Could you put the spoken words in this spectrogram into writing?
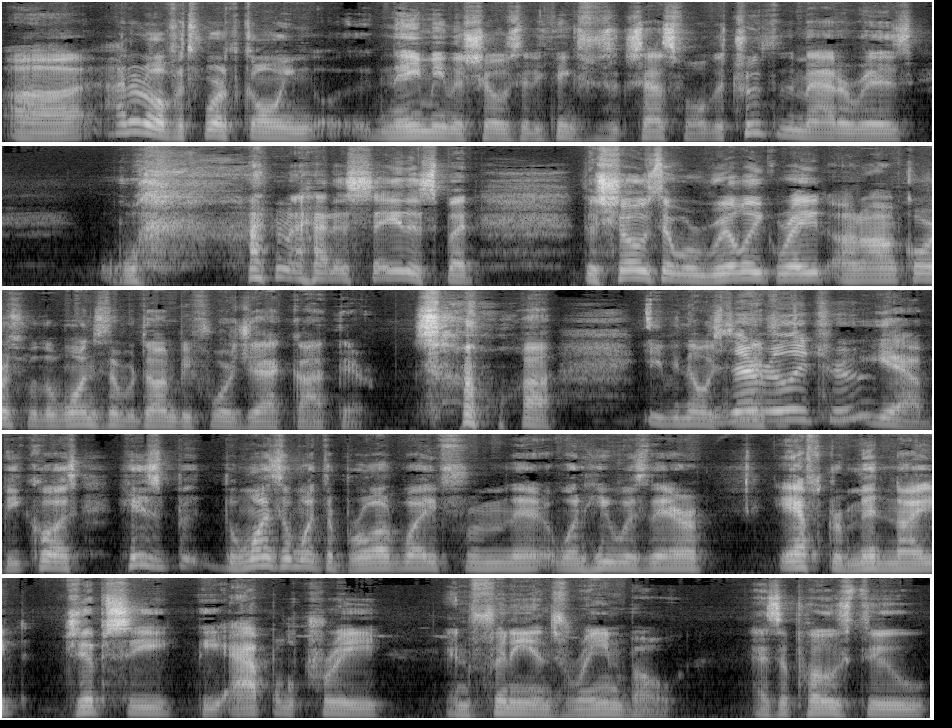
Uh, I don't know if it's worth going naming the shows that he thinks are successful. The truth of the matter is, I don't know how to say this, but the shows that were really great on Encores were the ones that were done before Jack got there. So uh, even though Is that for- really true? Yeah, because his the ones that went to Broadway from there when he was there after midnight, Gypsy, The Apple Tree, and Finian's Rainbow, as opposed to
